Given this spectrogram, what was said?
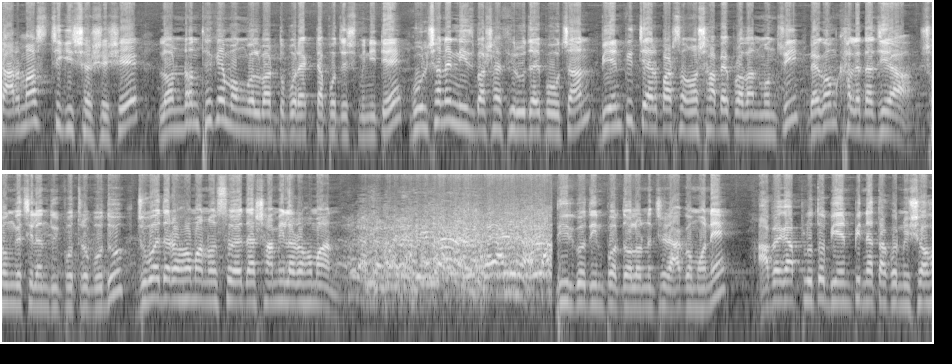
চার মাস চিকিৎসা শেষে লন্ডন থেকে মঙ্গলবার দুপুর একটা পঁচিশ মিনিটে গুলশানের নিজ বাসায় ফিরুজায় পৌঁছান বিএনপি চেয়ারপারসন ও সাবেক প্রধানমন্ত্রী বেগম খালেদা জিয়া। সঙ্গে ছিলেন দুই পুত্রবধূ জুবাইদা রহমান ও সৈয়দা শামিলা রহমান। দীর্ঘদিন পর দলনেত্রীর আগমনে আবেগ আপ্লুত বিএনপি নেতাকর্মী সহ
